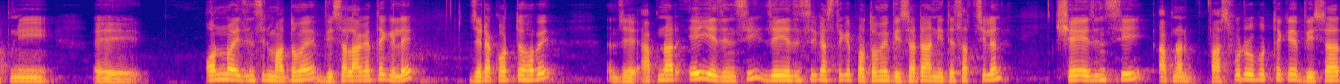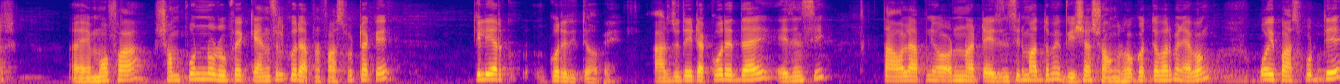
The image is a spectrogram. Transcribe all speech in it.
আপনি এই অন্য এজেন্সির মাধ্যমে ভিসা লাগাতে গেলে যেটা করতে হবে যে আপনার এই এজেন্সি যে এজেন্সির কাছ থেকে প্রথমে ভিসাটা নিতে চাচ্ছিলেন, সেই এজেন্সি আপনার পাসপোর্টের উপর থেকে ভিসার মোফা সম্পূর্ণরূপে ক্যান্সেল করে আপনার পাসপোর্টটাকে ক্লিয়ার করে দিতে হবে। আর যদি এটা করে দেয় এজেন্সি তাহলে আপনি অন্য একটা এজেন্সির মাধ্যমে ভিসা সংগ্রহ করতে পারবেন এবং ওই পাসপোর্ট দিয়ে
